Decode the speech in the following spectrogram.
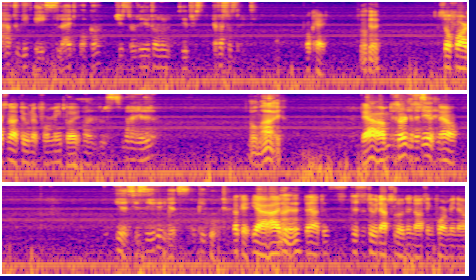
have to get a slight poker, just a little, just ever so slight. Okay. Okay. So far, it's not doing it for me, but A little smile. Oh my. yeah, I'm Yeah, starting to that's see it now. Yes, you see it. Yes. Okay, good. Okay. Yeah. I. Okay. Yeah, this this is doing absolutely nothing for me now.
